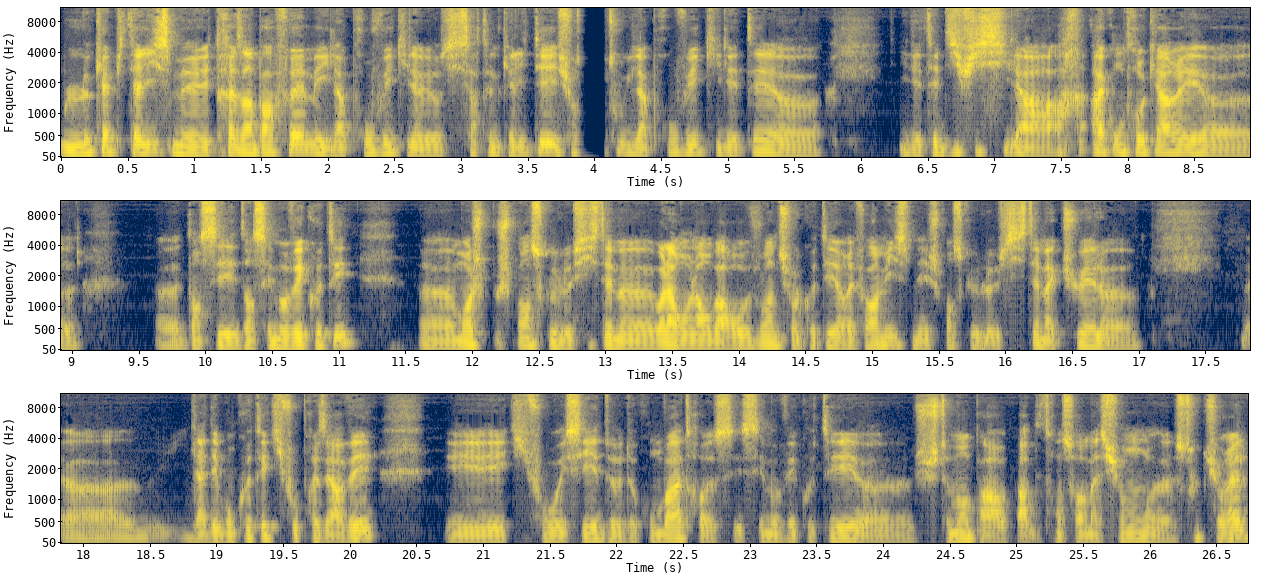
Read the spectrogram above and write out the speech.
le capitalisme est très imparfait, mais il a prouvé qu'il avait aussi certaines qualités et surtout il a prouvé qu'il était, euh, il était difficile à, contrecarrer euh, dans, ses, dans ses mauvais côtés. moi, je, pense que le système, voilà, là on va rejoindre sur le côté réformiste, mais je pense que le système actuel, il a des bons côtés qu'il faut préserver et qu'il faut essayer de, combattre ces, mauvais côtés euh, justement par, par, des transformations euh, structurelles,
